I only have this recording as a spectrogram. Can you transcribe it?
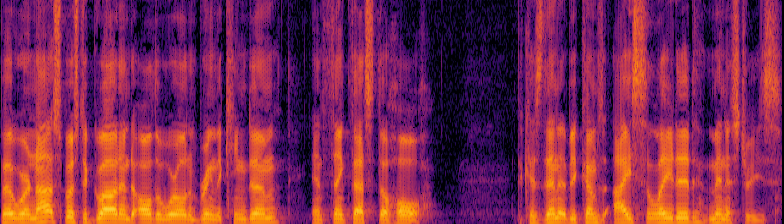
But we're not supposed to go out into all the world and bring the kingdom and think that's the whole, because then it becomes isolated ministries.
